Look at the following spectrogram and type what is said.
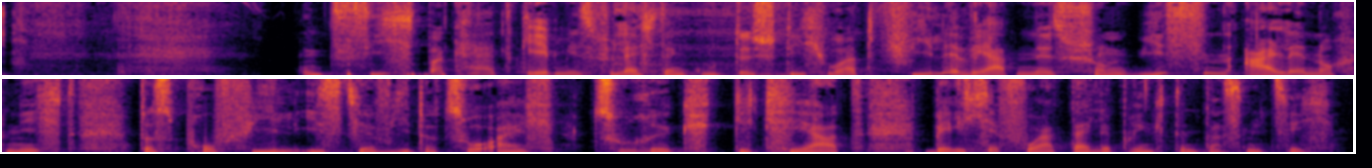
Und Sichtbarkeit geben ist vielleicht ein gutes Stichwort. Viele werden es schon wissen, alle noch nicht. Das Profil ist ja wieder zu euch zurückgekehrt. Welche Vorteile bringt denn das mit sich?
